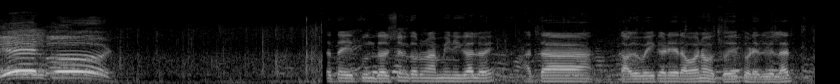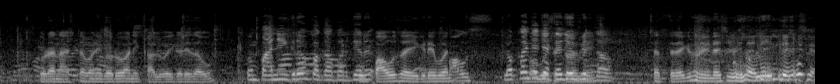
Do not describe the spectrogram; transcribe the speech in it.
एलकोट आता इथून दर्शन करून आम्ही निघालोय. आता कालूबाईकडे रवाना होतोय थोड्याच वेळात थोडा नाश्ता पाणी करू आणि कालूबाईकडे जाऊ. पण पाणी इकडे पका खूप पाऊस आहे इकडे पण. पाऊस. लोकांच्या बघू शकतो. छत्र्या घेऊन येण्याची वेळ आली इकडे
